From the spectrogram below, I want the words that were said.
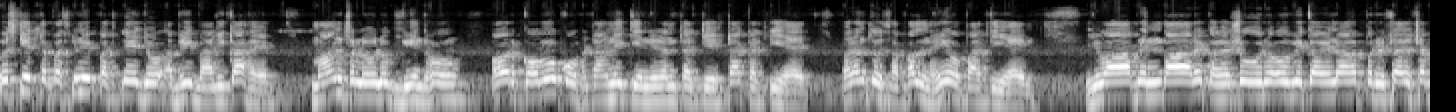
उसकी तपस्विनी पत्नी जो अभी बालिका है मांस लोलुप गेंधों और कौमों को हटाने की निरंतर चेष्टा करती है, परंतु सफल नहीं हो पाती है। युवा वृंदारक शूरो विकर्ण पुरुष शभ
